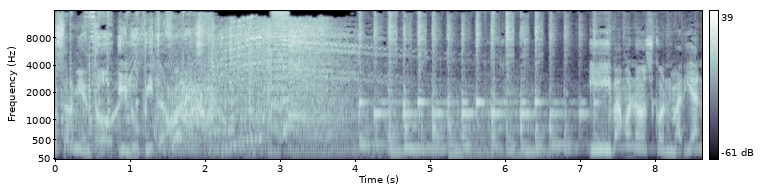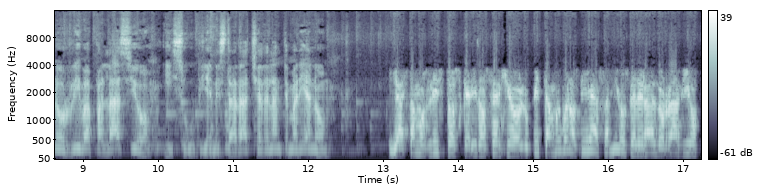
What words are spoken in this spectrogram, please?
Sarmiento y Lupita Juárez. Y vámonos con Mariano Riva Palacio y su bienestar H. Adelante, Mariano. Ya estamos listos, querido Sergio Lupita. Muy buenos días, amigos del Heraldo Radio.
